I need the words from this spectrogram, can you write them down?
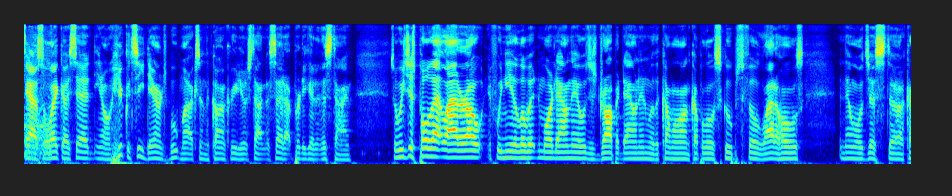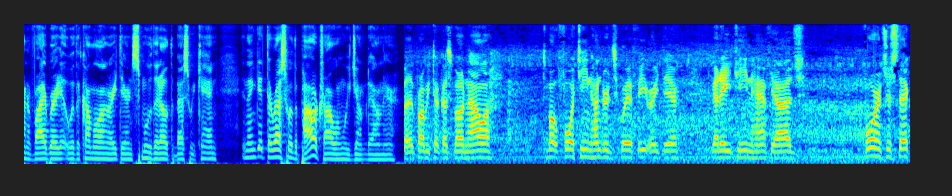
Yeah, so like I said, you know, you could see Darren's boot marks in the concrete. He was starting to set up pretty good at this time. So we just pull that ladder out. If we need a little bit more down there, we'll just drop it down in with a come along, couple little scoops, fill the ladder holes, and then we'll just uh, kind of vibrate it with a come along right there and smooth it out the best we can, and then get the rest with the power trowel when we jump down there. But it probably took us about an hour. It's about 1,400 square feet right there. We got 18 and a half yards, four inches thick.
